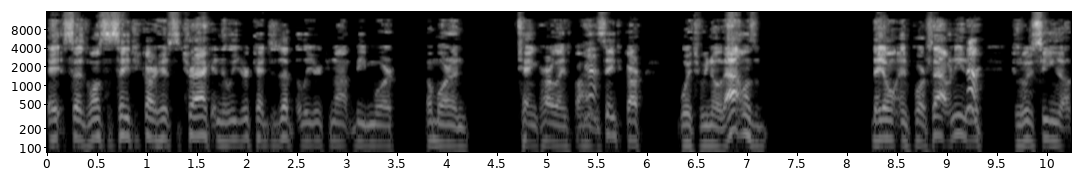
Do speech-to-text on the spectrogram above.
it says once the safety car hits the track and the leader catches up the leader cannot be more no more than 10 car lengths behind Yeah. the safety car which we know that one's they don't enforce that one either No. because we've seen a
